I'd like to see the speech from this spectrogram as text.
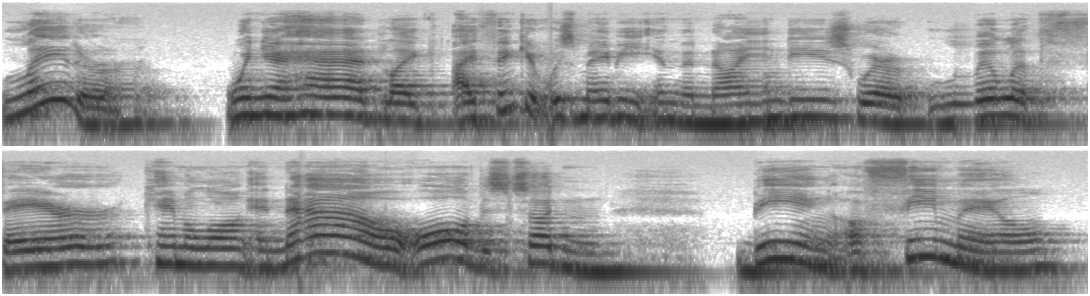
later, when you had, like, I think it was maybe in the 90s where Lilith Fair came along, and now all of a sudden, being a female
